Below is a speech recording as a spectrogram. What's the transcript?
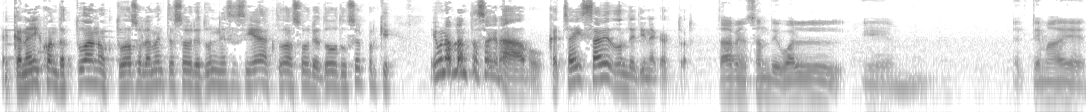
El cannabis cuando actúa no actúa solamente sobre tus necesidades, actúa sobre todo tu ser, porque es una planta sagrada, ¿cachai? Sabe dónde tiene que actuar. Estaba pensando igual... Eh el tema de,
